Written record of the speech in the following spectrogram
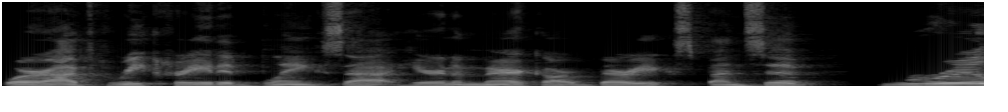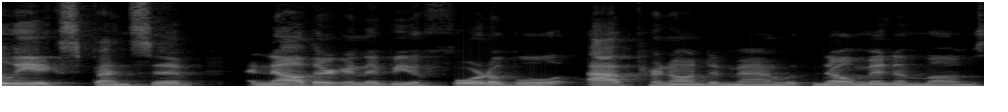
where I've recreated blanks that here in America are very expensive, really expensive, and now they're going to be affordable at print on demand with no minimums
